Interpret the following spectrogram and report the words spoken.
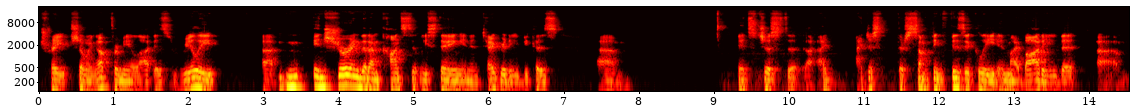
trait showing up for me a lot is really uh, m- ensuring that I'm constantly staying in integrity because um, it's just uh, I I just there's something physically in my body that um,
